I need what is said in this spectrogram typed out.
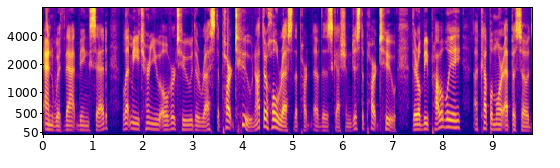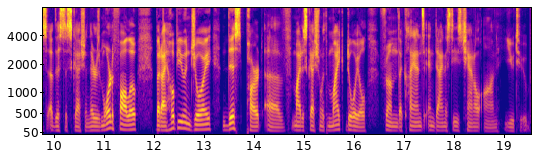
And with that being said, let me turn you over to the rest, the part two, not the whole rest of the part of the discussion, just the part two. There will be probably a couple more episodes of this discussion. There is more to follow, but I hope you enjoy this part of my discussion with Mike Doyle from the Clans and Dynasties channel on YouTube.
